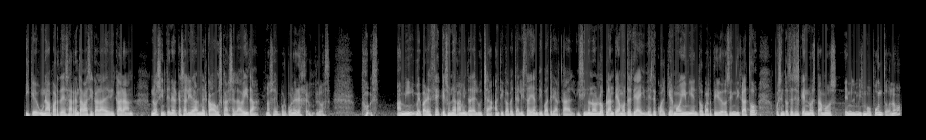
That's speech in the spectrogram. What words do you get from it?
y que una parte de esa renta básica la dedicaran, ¿no? sin tener que salir al mercado a buscarse la vida, no sé, por poner ejemplos. Pues a mí me parece que es una herramienta de lucha anticapitalista y antipatriarcal. Y si no nos lo planteamos desde ahí, desde cualquier movimiento, partido, sindicato, pues entonces es que no estamos en el mismo punto, ¿no?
